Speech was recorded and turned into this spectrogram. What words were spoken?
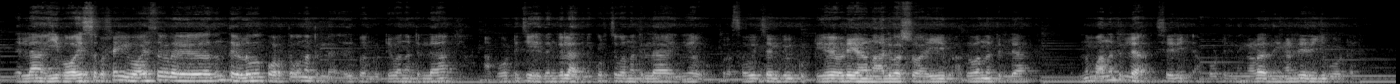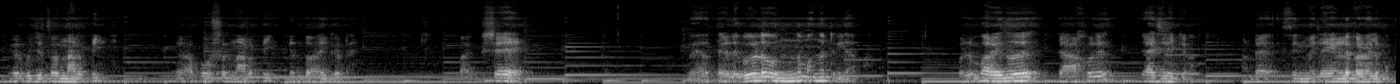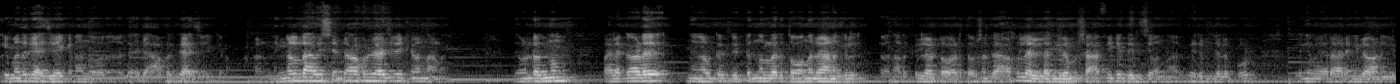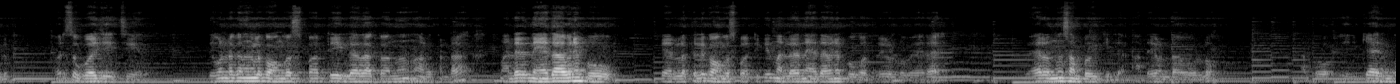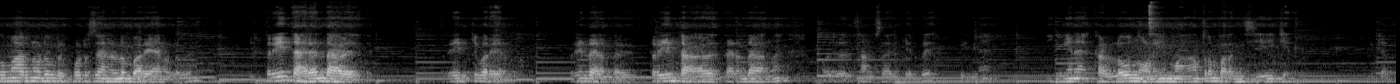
ഇതെല്ലാം ഈ വോയിസ് പക്ഷേ ഈ വോയിസുകൾ ഏതും തെളിവ് പുറത്ത് വന്നിട്ടില്ല. ഇത് പെൺകുട്ടി വന്നിട്ടില്ല അബോട്ട് ചെയ്തെങ്കിൽ അതിനെക്കുറിച്ച് വന്നിട്ടില്ല ഇനി പ്രസവിച്ചെങ്കിൽ കുട്ടിയെ എവിടെയാണ് നാല് വർഷമായി അത് വന്നിട്ടില്ല ഒന്നും വന്നിട്ടില്ല. ശരി അബോട്ട് നിങ്ങൾ നിങ്ങളുടെ രീതിക്ക് പോട്ടെ. ഗർഭചിത്രം നടത്തി അബോഷൻ നടത്തി എന്തോ ആയിക്കോട്ടെ. പക്ഷേ വേറെ തെളിവുകൾ ഒന്നും വന്നിട്ടില്ല. ഇപ്പോഴും പറയുന്നത് രാഹുൽ രാജിവെക്കണം. നമ്മുടെ സിനിമ ലൈനിൽ പറഞ്ഞാൽ മുഖ്യമന്ത്രി രാജിവെക്കണം എന്ന് പറഞ്ഞാൽ രാഹുൽ രാജിവെക്കണം. നിങ്ങളുടെ ആവശ്യം രാഹുൽ രാജിവെക്കണം എന്നാണ് അതുകൊണ്ടൊന്നും പാലക്കാട് നിങ്ങൾക്ക് കിട്ടുന്നുള്ളൊരു തോന്നലാണെങ്കിൽ നടക്കില്ല കേട്ടോ. അടുത്ത വർഷം രാഹുൽ അല്ലെങ്കിലും ഷാഫിക്ക് തിരിച്ച് വന്ന് വരും ചിലപ്പോൾ. അല്ലെങ്കിൽ വേറെ ആരെങ്കിലും ആണെങ്കിലും ഒരു സുഖമായി ജയിച്ചു കയറും. ഇതുകൊണ്ടൊക്കെ നിങ്ങൾ കോൺഗ്രസ് പാർട്ടി ഇല്ലാതാക്കാമെന്ന് നടക്കണ്ട. നല്ലൊരു നേതാവിനെ പോകും കേരളത്തിൽ കോൺഗ്രസ് പാർട്ടിക്ക് നല്ലൊരു നേതാവിനെ പോകും. അത്രയേ ഉള്ളൂ. വേറെ വേറെ ഒന്നും സംഭവിക്കില്ല. അതേ ഉണ്ടാവുള്ളൂ. അപ്പോൾ എനിക്ക് അരുൺകുമാറിനോടും റിപ്പോർട്ടർ ചാനലിനോടും പറയാനുള്ളത് ഇത്രയും തരം താഴരുത്. ഇത്രയും എനിക്ക് പറയാനുള്ളൂ ഇത്രയും തരം താഴരുത്. ഇത്രയും താഴെ തരം താഴ്ന്ന് അവർ സംസാരിക്കരുത്. പിന്നെ ഇങ്ങനെ കള്ളവും നുണയും മാത്രം പറഞ്ഞ് ജീവിക്കരുത്.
